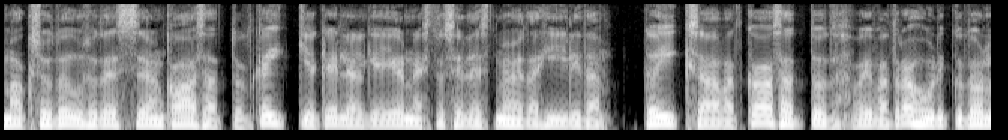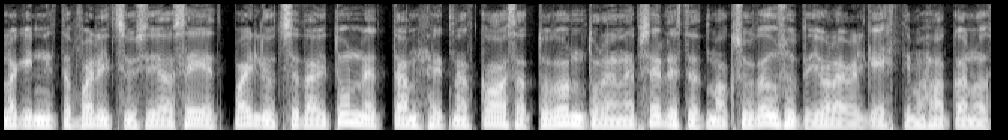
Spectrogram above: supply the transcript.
maksutõusudesse on kaasatud kõik ja kellelgi ei õnnestu sellest mööda hiilida. kõik saavad kaasatud, võivad rahulikud olla, kinnitab valitsus ja see, et paljud seda ei tunneta, et nad kaasatud on, tuleneb sellest, et maksutõusud ei ole veel kehtima hakanud.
